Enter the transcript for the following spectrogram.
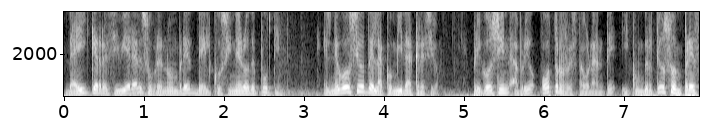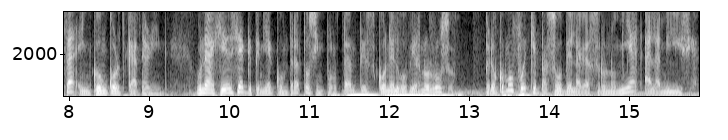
De ahí que recibiera el sobrenombre del cocinero de Putin. El negocio de la comida creció. Prigozhin abrió otro restaurante y convirtió su empresa en Concord Catering, una agencia que tenía contratos importantes con el gobierno ruso. Pero ¿cómo fue que pasó de la gastronomía a la milicia?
